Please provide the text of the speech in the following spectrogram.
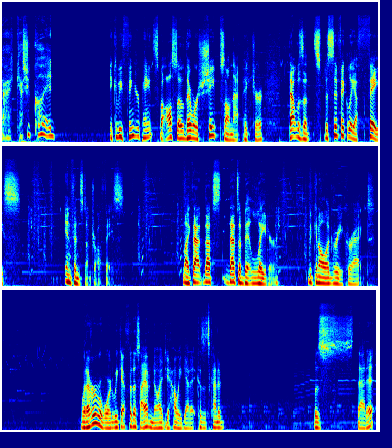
I guess you could. It could be finger paints, but also there were shapes on that picture. That was a specifically a face. Infants don't draw a face. Like that. That's that's a bit later. We can all agree, correct? Whatever reward we get for this, I have no idea how we get it, because it's kind of... Was that it?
